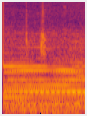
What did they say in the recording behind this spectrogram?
you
